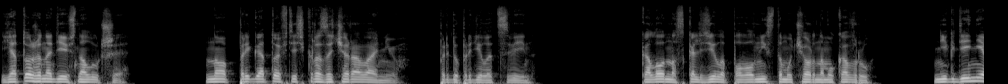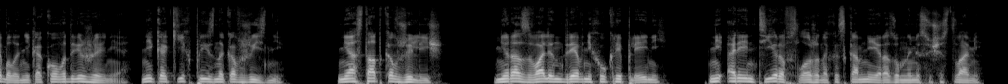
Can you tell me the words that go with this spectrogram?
«Я тоже надеюсь на лучшее. Но приготовьтесь к разочарованию», — предупредил Эцвейн. Колонна скользила по волнистому черному ковру. Нигде не было никакого движения, никаких признаков жизни, ни остатков жилищ, ни развалин древних укреплений, ни ориентиров, сложенных из камней разумными существами.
